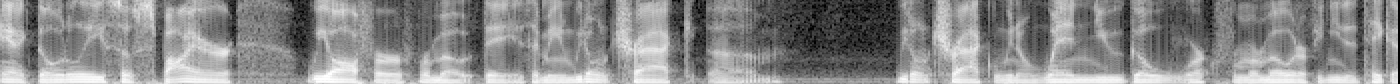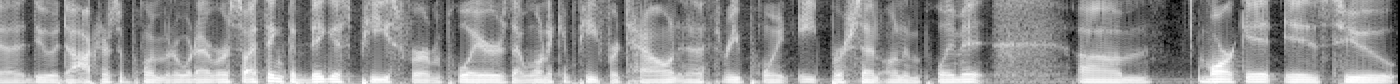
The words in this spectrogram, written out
anecdotally, so Spire we offer remote days. I mean, we don't track um, we don't track you know when you go work from remote or if you need to take a do a doctor's appointment or whatever. So I think the biggest piece for employers that want to compete for talent in a 3.8 percent unemployment um, market is to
